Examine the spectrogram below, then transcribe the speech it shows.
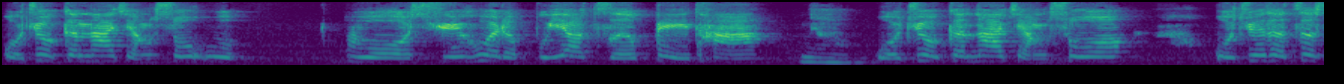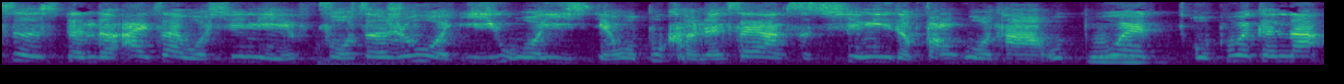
我就跟他讲说，我我学会了不要责备他。嗯，我就跟他讲说，我觉得这是神的爱在我心里，否则如果以我以前，我不可能这样子轻易的放过他。我不会，嗯、我不会跟他，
